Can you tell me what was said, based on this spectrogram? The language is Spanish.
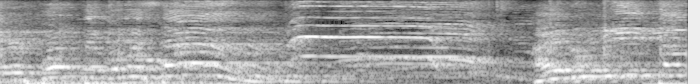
fuerte, ¿cómo están? A ver, un grito.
